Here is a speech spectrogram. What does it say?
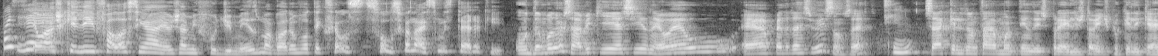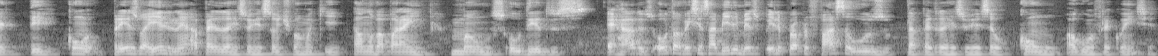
Pois é. Eu acho que ele falou assim, ah, eu já me fudi mesmo, agora eu vou ter que solu- solucionar esse mistério aqui. O Dumbledore sabe que esse anel é, o, é a Pedra da Ressurreição, certo? Sim. Será que ele não tá mantendo isso pra ele justamente porque ele quer ter com- preso a ele, né, a Pedra da Ressurreição de forma que ela não vá parar em mãos ou dedos errados? Ou talvez, quem sabe, ele mesmo, ele próprio faça uso da Pedra da Ressurreição com alguma frequência?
